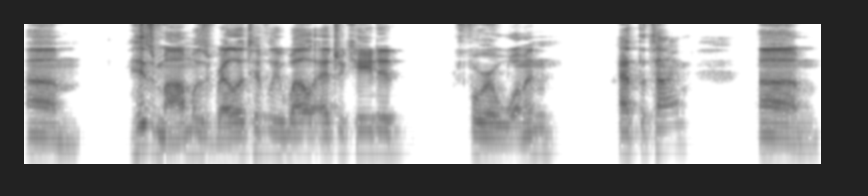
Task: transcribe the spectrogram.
Um, his mom was relatively well educated for a woman at the time, um,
